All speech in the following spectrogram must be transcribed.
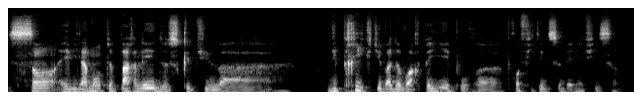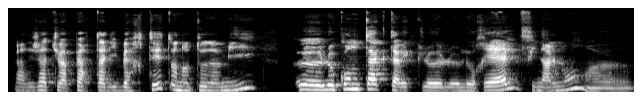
sans évidemment te parler de ce que tu vas du prix que tu vas devoir payer pour euh, profiter de ce bénéfice. déjà, tu vas perdre ta liberté, ton autonomie, euh, le contact avec le, réel, finalement,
